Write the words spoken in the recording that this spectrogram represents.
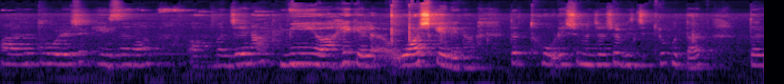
माझे थोडेसे केस ना म्हणजे ना मी हे केलं वॉश केले ना तर थोडेसे म्हणजे असे विचित्र होतात. तर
